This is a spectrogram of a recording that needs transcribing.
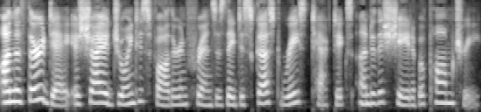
On the third day, Ishaiah joined his father and friends as they discussed race tactics under the shade of a palm tree.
